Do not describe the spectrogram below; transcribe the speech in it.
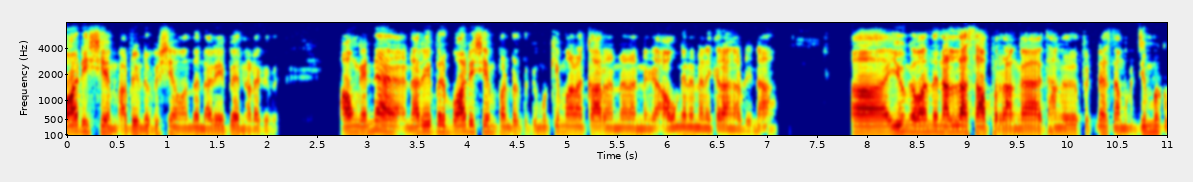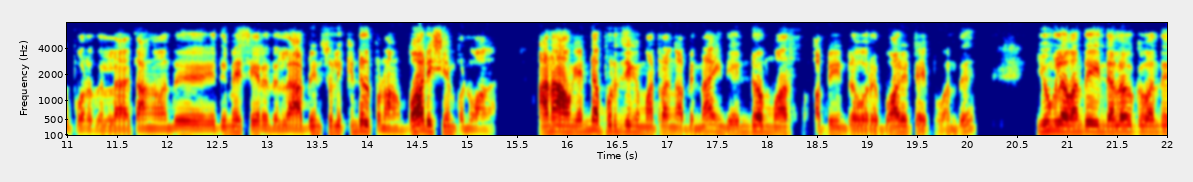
பாடி ஷேம் அப்படின்ற விஷயம் வந்து நிறைய பேர் நடக்குது. அவங்க என்ன நிறைய பேர் பாடி ஷேம் பண்றதுக்கு முக்கியமான காரணம் என்ன அவங்க என்ன நினைக்கிறாங்க அப்படின்னா இவங்க வந்து நல்லா சாப்பிட்றாங்க. தாங்க ஃபிட்னஸ் நமக்கு ஜிம்முக்கு போறது இல்ல தாங்க வந்து எதுவுமே செய்யறது இல்ல அப்படின்னு சொல்லி கிண்டல் பண்ணுவாங்க. பாடி ஷேம் பண்ணுவாங்க. ஆனால் அவங்க என்ன புரிஞ்சுக்க மாட்டாங்க அப்படின்னா இந்த எண்டோமார்ஃப் அப்படின்ற ஒரு பாடி டைப் வந்து இவங்கள வந்து இந்த அளவுக்கு வந்து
